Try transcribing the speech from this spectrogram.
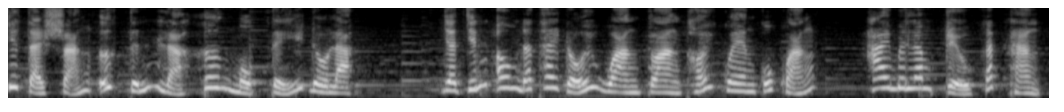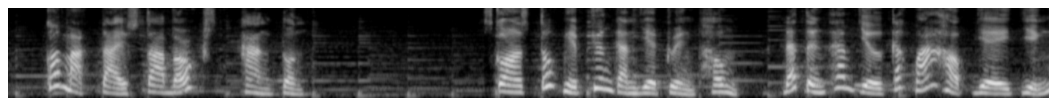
với tài sản ước tính là hơn 1 tỷ đô la. Và chính ông đã thay đổi hoàn toàn thói quen của khoảng 25 triệu khách hàng có mặt tại Starbucks hàng tuần. Scones tốt nghiệp chuyên ngành về truyền thông, đã từng tham dự các khóa học về diễn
